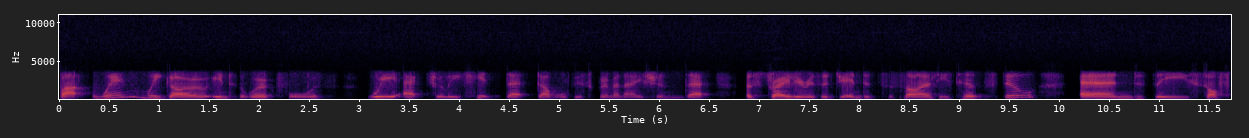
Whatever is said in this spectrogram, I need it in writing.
But when we go into the workforce, we actually hit that double discrimination that Australia is a gendered society t- still, and the soft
